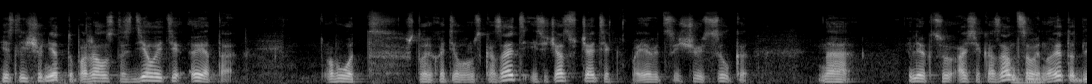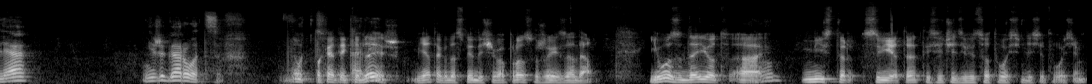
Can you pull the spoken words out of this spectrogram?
если еще нет, то, пожалуйста, сделайте это. Вот, что я хотел вам сказать. И сейчас в чате появится еще и ссылка на лекцию Аси Казанцевой, но это для нижегородцев. Вот, пока ты кидаешь, я тогда следующий вопрос уже и задам. Его задает а, мистер Света 1988.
